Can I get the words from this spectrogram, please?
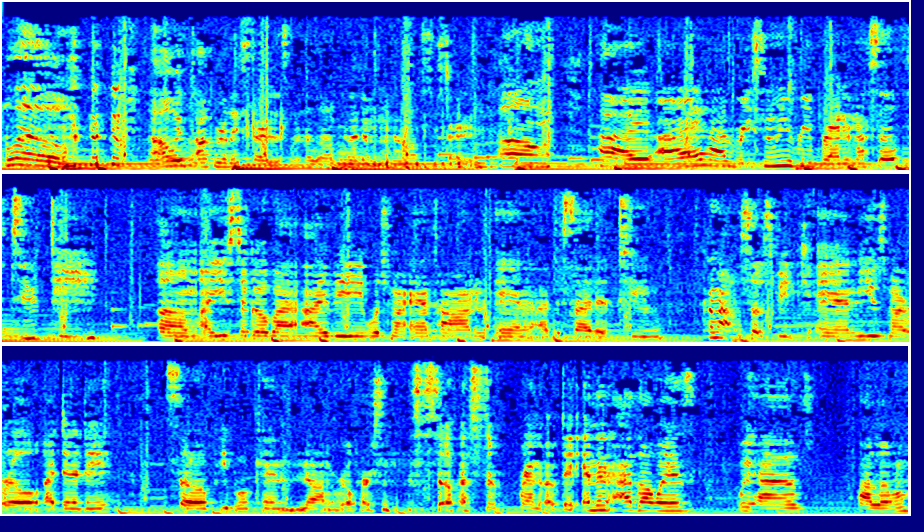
Hello. I always awkwardly start this with hello because I don't know how else to start. Um, hi, I have recently rebranded myself to D. Um, I used to go by Ivy, which my anon, and I decided to come out, so to speak, and use my real identity so people can know I'm a real person. So that's the random update. And then, as always, we have Paulo.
